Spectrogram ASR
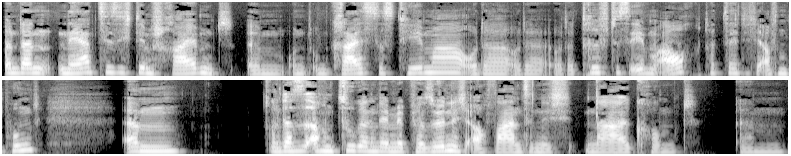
und dann nähert sie sich dem schreibend ähm, und umkreist das Thema oder, oder, oder trifft es eben auch tatsächlich auf den Punkt. Ähm, und das ist auch ein Zugang, der mir persönlich auch wahnsinnig nahe kommt. Ähm,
